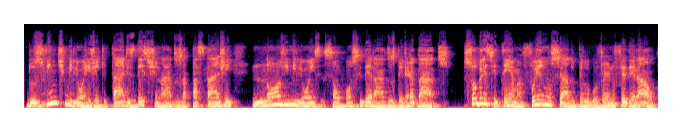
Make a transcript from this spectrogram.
dos 20 milhões de hectares destinados à pastagem, 9 milhões são considerados degradados. Sobre esse tema, foi anunciado pelo governo federal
